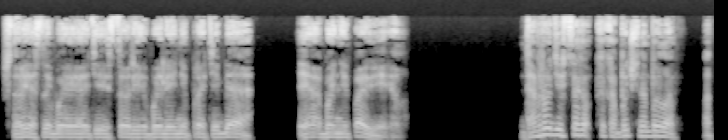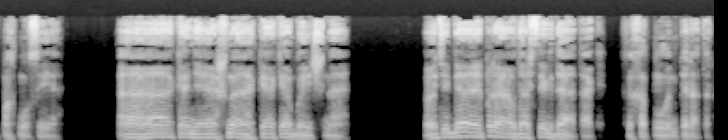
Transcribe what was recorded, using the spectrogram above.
что если бы эти истории были не про тебя, я бы не поверил». «Да вроде все как обычно было», — отмахнулся я. «Ага, конечно, как обычно. У тебя и правда всегда так», — хохотнул император.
